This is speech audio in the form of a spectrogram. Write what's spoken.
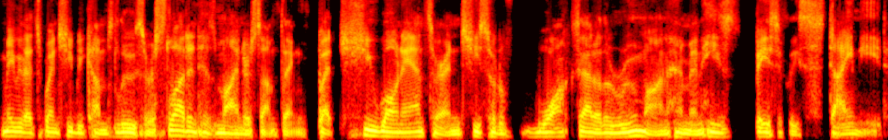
maybe that's when she becomes loose or slut in his mind or something but she won't answer and she sort of walks out of the room on him and he's basically stymied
